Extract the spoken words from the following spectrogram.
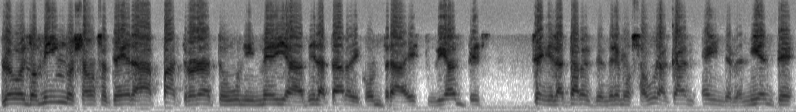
Luego el domingo ya vamos a tener a Patronato, una y media de la tarde contra Estudiantes, seis de la tarde tendremos a Huracán e Independiente,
